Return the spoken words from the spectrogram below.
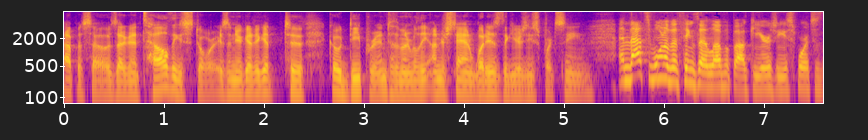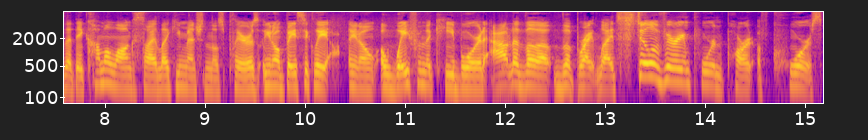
episodes that are going to tell these stories and you're going to get to go deeper into them and really understand what is the Gears esports scene. And that's one of the things I love about Gears Esports is that they come alongside, like you mentioned, those players, you know, basically, you know, away from the keyboard, out of the, the bright lights. Still a very important part, of course.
